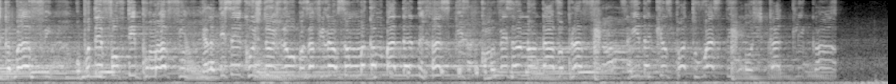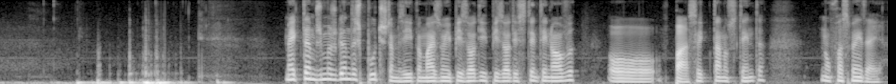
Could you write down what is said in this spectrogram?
mais que a Buffy. O poder fofo tipo muffin. Ela disse que os dois lobos afinal são uma cambada de huskies. Como vez eu não dava bluff. Saí daquele spot rusty. Hoje cá clicar. Como é que estamos, meus grandes putos? Estamos aí para mais um episódio, episódio 79. Ou pá, sei que está no 70, não faço bem ideia.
